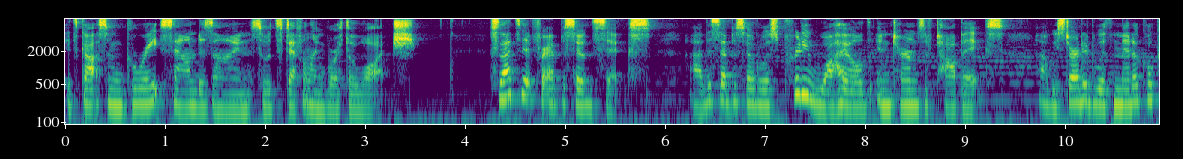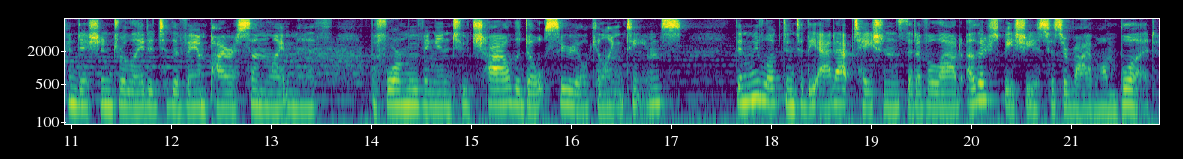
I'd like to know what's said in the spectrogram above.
It's got some great sound design, so it's definitely worth a watch. So that's it for episode six. Uh, this episode was pretty wild in terms of topics. Uh, we started with medical conditions related to the vampire sunlight myth before moving into child adult serial killing teams. Then we looked into the adaptations that have allowed other species to survive on blood.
